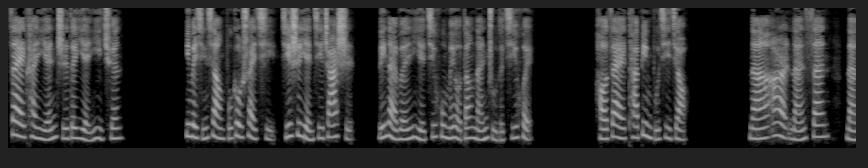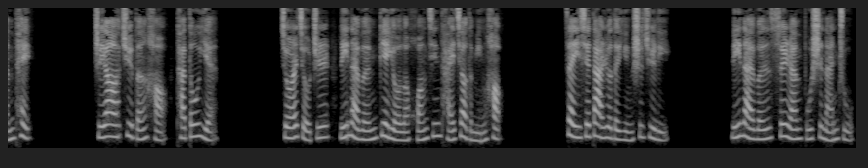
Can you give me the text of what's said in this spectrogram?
再看颜值的演艺圈，因为形象不够帅气，即使演技扎实，李乃文也几乎没有当男主的机会。好在他并不计较，男二、男三。男配，只要剧本好，他都演。久而久之，李乃文便有了“黄金台轿”的名号。在一些大热的影视剧里，李乃文虽然不是男主，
